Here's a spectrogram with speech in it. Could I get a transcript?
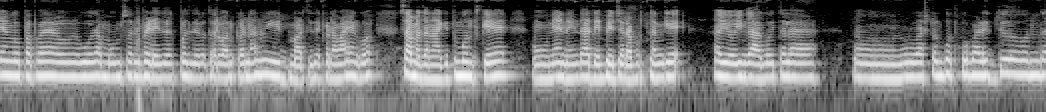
ಹೆಂಗೋ ಪಾಪ ನಮ್ಮ ಸರಿ ಬೆಳಗ್ಗೆ ಬಂದಿರೋದಲ್ವ ಅನ್ಕೊಂಡು ನಾನು ಇದು ಮಾಡ್ತಿದ್ದೆ ಕಣವ ಹೆಂಗೋ ಸಮಾಧಾನ ಆಗಿತ್ತು ಮುನ್ಸ್ಕೆ ನೆನೆಯಿಂದ ಅದೇ ಬೇಜಾರಾಗ್ಬಿಡ್ತು ನನಗೆ. ಅಯ್ಯೋ, ಹಿಂಗೆ ಆಗೋಯ್ತಲ್ಲ. ಅಷ್ಟೊಂದು ಗೊತ್ಕೋಬಾಳಿದ್ದು ಒಂದು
